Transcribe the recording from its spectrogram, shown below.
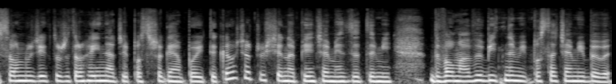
są ludzie, którzy trochę inaczej postrzegają politykę, choć oczywiście napięcia między tymi dwoma wybitnymi postaciami były.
